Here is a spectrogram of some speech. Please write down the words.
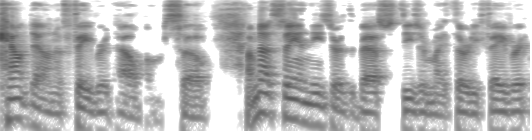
countdown of favorite albums. So I'm not saying these are the best, these are my 30 favorite.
